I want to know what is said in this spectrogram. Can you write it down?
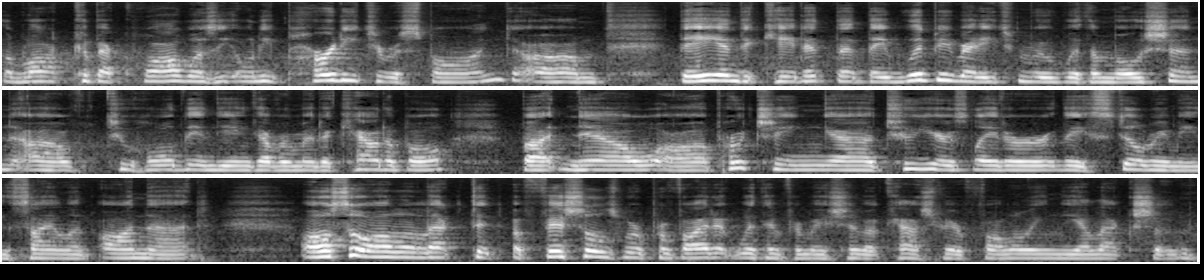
The Bloc Québécois was the only party to respond. Um, they indicated that they would be ready to move with a motion uh, to hold the Indian government accountable, but now, uh, approaching uh, two years later, they still remain silent on that. Also, all elected officials were provided with information about Kashmir following the election.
